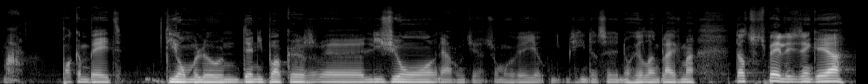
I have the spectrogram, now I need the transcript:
Maar pak een beet. Dion Malone, Danny Bakker, eh Lijon. Nou goed, ja, sommigen weet je ook niet. Misschien dat ze nog heel lang blijven. Maar dat soort spelers die denken, ja...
